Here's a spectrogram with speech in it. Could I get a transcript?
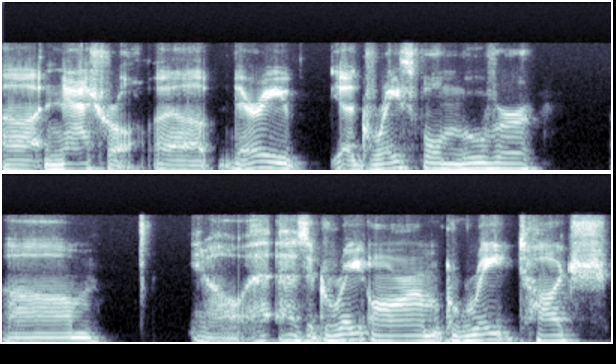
uh, natural, uh, very uh, graceful mover. Um, you know, has a great arm, great touch,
